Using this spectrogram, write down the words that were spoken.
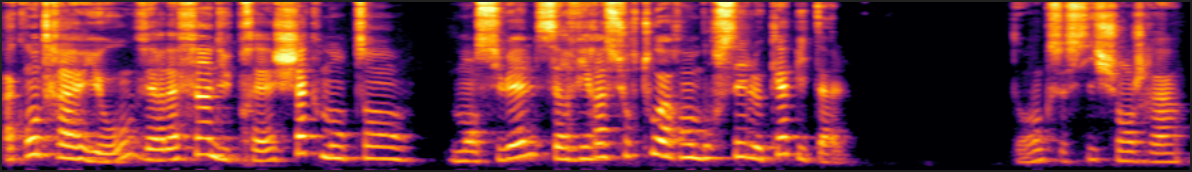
A contrario, vers la fin du prêt, chaque montant mensuel servira surtout à rembourser le capital. Donc ceci changera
